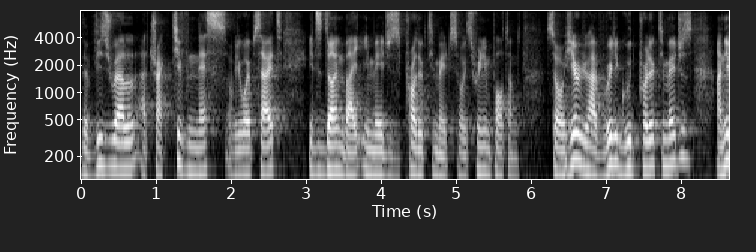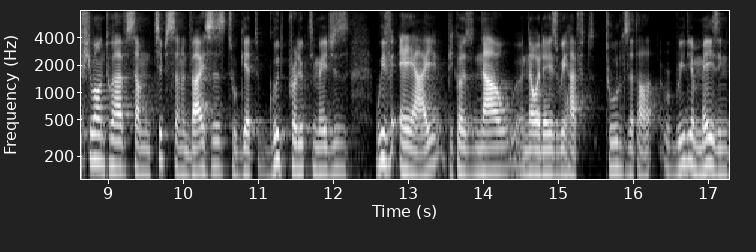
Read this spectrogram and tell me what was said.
the visual attractiveness of your website, it's done by images, product image. So it's really important. So here you have really good product images. And if you want to have some tips and advices to get good product images with AI, because now nowadays we have tools that are really amazing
